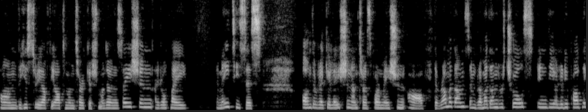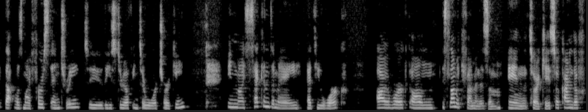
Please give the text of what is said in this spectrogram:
on the history of the Ottoman Turkish modernization. I wrote my MA thesis on the regulation and transformation of the Ramadans and Ramadan rituals in the early Republic. That was my first entry to the history of interwar Turkey. In my second MA at York, I worked on Islamic feminism in Turkey. So kind of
